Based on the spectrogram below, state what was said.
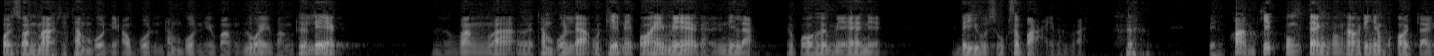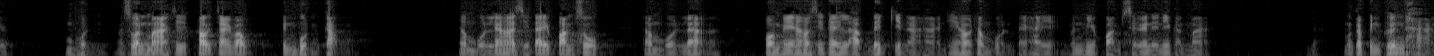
คนส่วนมากที่ทำบุญเนี่ยเอาบุญทำบุญในหวังรวยหวังเทื่อเลขหวังว่าเออทำบุญแล้วอุทิศให้พ่อให้แม่กันนี่แหละคือพ่อให้แม่เนี่ยได้อยู่สุขสบายมันว่าเป็นความคิดปรุงแต่งของเฮาที่ยังบ่เข้าใจบุญส่วนมากที่เข้าใจว่าเป็นบุญกรรม ทำบุญแล้วเฮาสิได้ความสุขทำบุญแล้วพ่อแม่เฮาสิได้รับได้กินอาหารที่เฮาทำบุญไปให้ มันมีความเสือในนี้กันมากมันก็เป็นพื้นฐาน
